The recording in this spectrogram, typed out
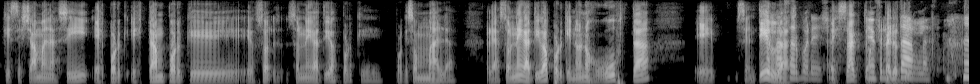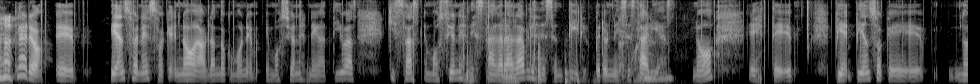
que se llaman así es porque están porque son, son negativas porque, porque son malas. Son negativas porque no nos gusta eh, sentirlas. Pasar por ellas. Exacto. Enfrentarlas. claro, eh, pienso en eso, que no, hablando como en emociones negativas, quizás emociones mm. desagradables de sentir, pero necesarias, ¿no? Este, pienso que no,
